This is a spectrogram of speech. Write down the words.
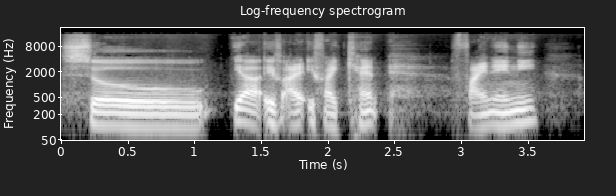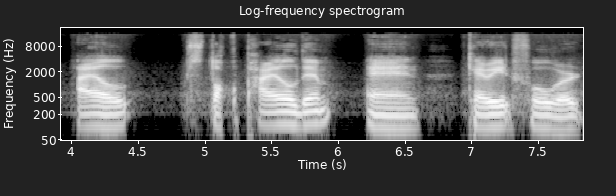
So yeah, if I if I can't find any, I'll stockpile them and carry it forward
